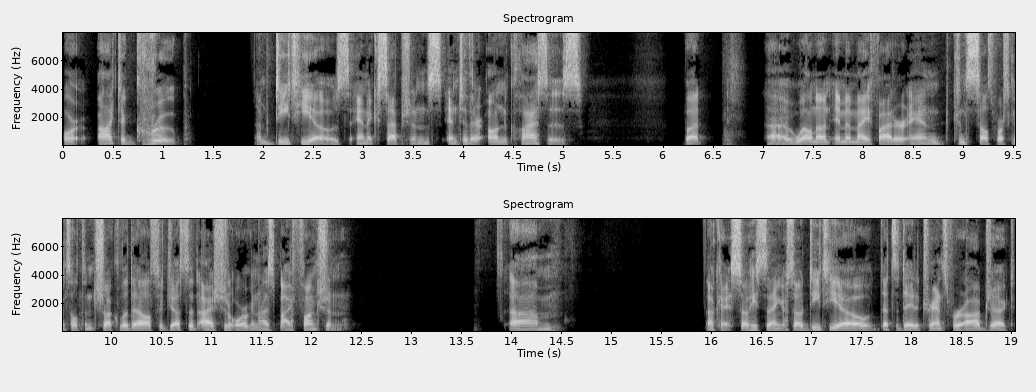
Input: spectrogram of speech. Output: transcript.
or I like to group um, DTOs and exceptions into their own classes, but." Uh, well-known MMA fighter and Salesforce consultant Chuck Liddell suggested I should organize by function. Um, okay, so he's saying so DTO that's a data transfer object.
